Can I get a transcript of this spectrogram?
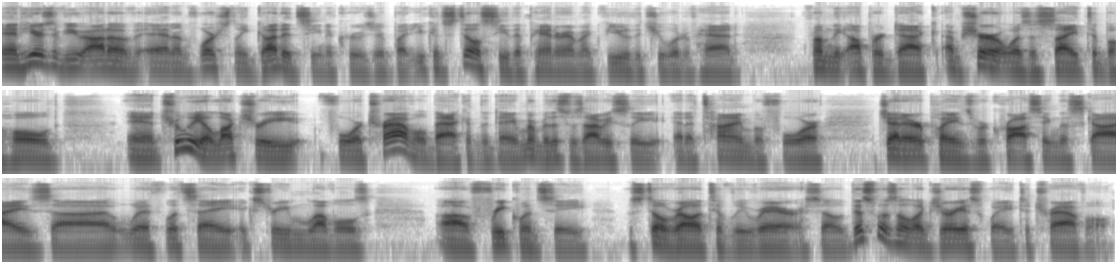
And here's a view out of an unfortunately gutted Scenicruiser, but you can still see the panoramic view that you would have had from the upper deck. I'm sure it was a sight to behold and truly a luxury for travel back in the day. Remember, this was obviously at a time before jet airplanes were crossing the skies uh, with, let's say, extreme levels of frequency. It was still relatively rare. So, this was a luxurious way to travel.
